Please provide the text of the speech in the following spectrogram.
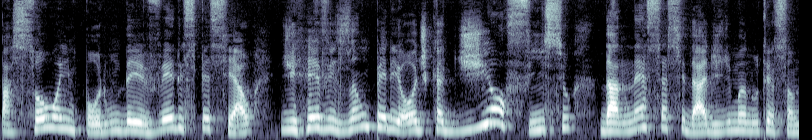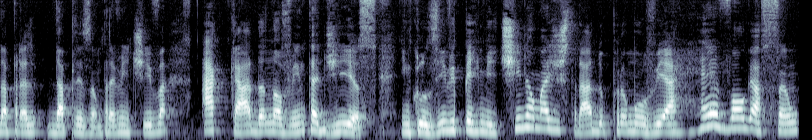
passou a impor um dever especial de revisão periódica de ofício da necessidade de manutenção da, da prisão preventiva a cada 90 dias, inclusive permitindo ao magistrado promover a revogação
